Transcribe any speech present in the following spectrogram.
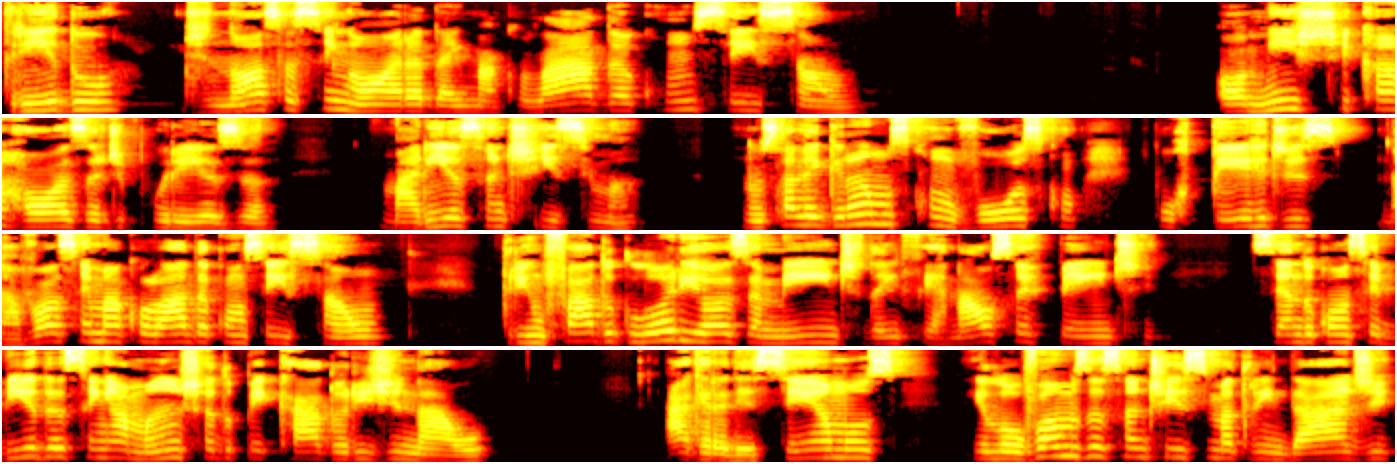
Trido de Nossa Senhora da Imaculada Conceição. Ó mística rosa de pureza, Maria Santíssima, nos alegramos convosco por terdes, na vossa Imaculada Conceição, triunfado gloriosamente da infernal serpente, sendo concebida sem a mancha do pecado original. Agradecemos e louvamos a Santíssima Trindade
